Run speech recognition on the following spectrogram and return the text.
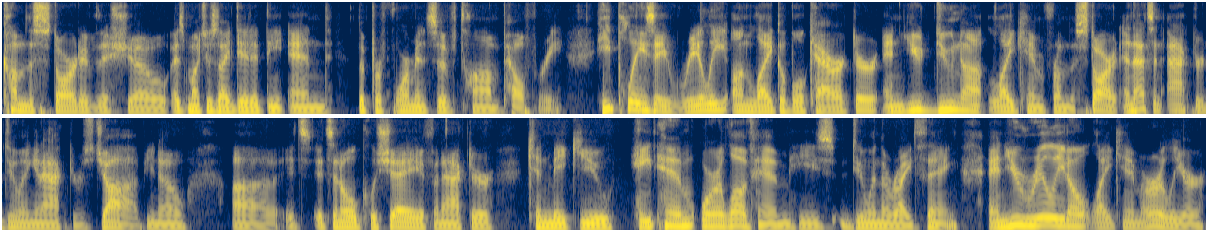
come the start of this show as much as I did at the end the performance of Tom Pelphrey. He plays a really unlikable character and you do not like him from the start and that's an actor doing an actor's job, you know. Uh, it's it's an old cliche if an actor can make you hate him or love him, he's doing the right thing. And you really don't like him earlier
